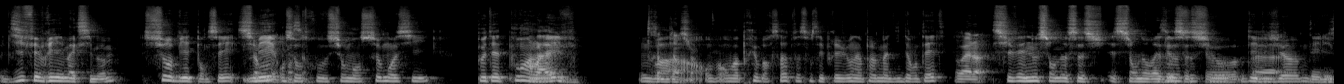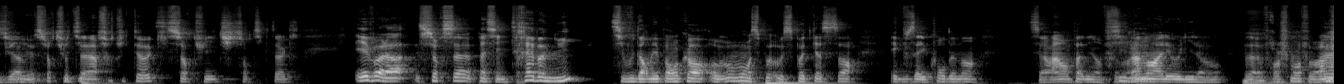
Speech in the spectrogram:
10 février maximum, Sur Billet de Pensée. Sur mais on se retrouve sûrement ce mois-ci. Peut-être pour un en live. live. On, Très va, bien sûr. on, va, on va prévoir ça. De toute façon, c'est prévu. On a pas mal d'idées en tête. Voilà, suivez-nous sur nos, soci- sur nos réseaux, Réseaux sociaux, euh, puis, euh, sur Twitter, sur TikTok. sur Twitch, sur TikTok. Et voilà, sur ce, passez une très bonne nuit. Si vous dormez pas encore au moment où ce, podcast sort et que vous avez cours demain, c'est vraiment pas bien. Faut Sinon- vraiment aller au lit là. hein. Euh, franchement, faut vraiment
